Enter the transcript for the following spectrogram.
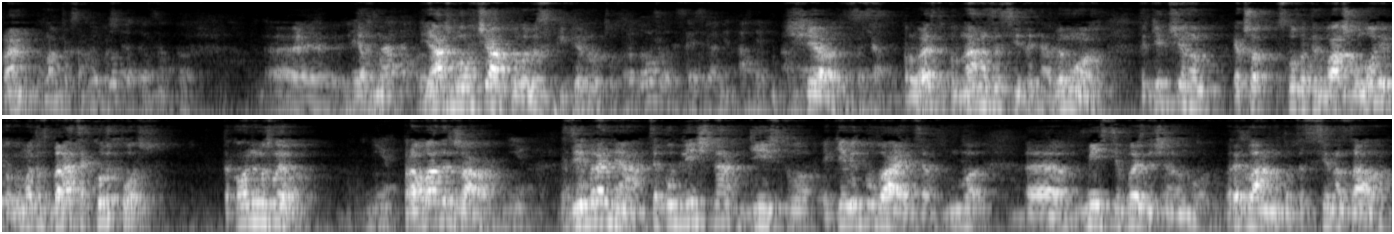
Правильно? Регламент так само. Ви написано. будете, Олександр Павлович, Е, Не Я ж, я ж мовчав, коли ви спікерили тут. продовжувати сесію, а не, а не, Ще раз почати. провести пленарне засідання ви можете. Таким чином, якщо слухати вашу логіку, ви можете збиратися коли хочете. Такого неможливо. Ні, Правова держава, ні. зібрання це публічне дійство, яке відбувається в, е, в місці визначеному регламентом, це сесійна зала.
